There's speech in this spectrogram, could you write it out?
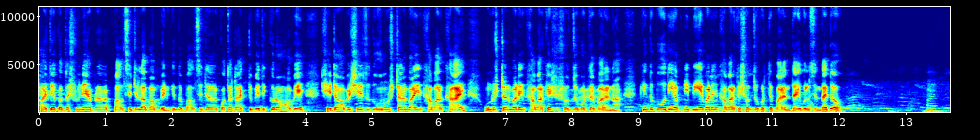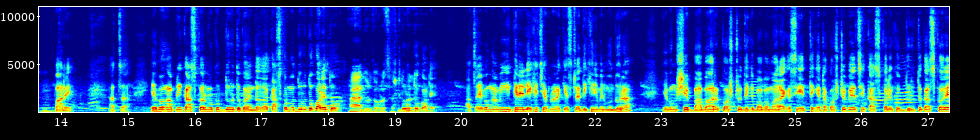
হয়তো এ কথা শুনে আপনারা পালসিটেলা ভাববেন কিন্তু পালসিটেলার কথাটা একটু ব্যতিক্রম হবে। সেটা হবে সে যদি অনুষ্ঠান বাড়ির খাবার খায় অনুষ্ঠান বাড়ির খাবার খেয়ে সে সহ্য করতে পারে না। কিন্তু বৌদি আপনি বিয়ে বাড়ির খাবার খেয়ে সহ্য করতে পারেন তাই বলছেন তাই তো? পারে। আচ্ছা এবং আপনি কাজকর্ম খুব দ্রুত করেন। দাদা কাজকর্ম দ্রুত করে তো? হ্যাঁ দ্রুত চেষ্টা দ্রুত করি। আচ্ছা এবং আমি এখানে লিখেছি আপনারা কেসটা দেখে নেবেন বন্ধুরা। এবং সে বাবার কষ্ট থেকে বাবা মারা গেছে এর থেকে একটা কষ্ট পেয়েছে কাজ করে খুব দ্রুত কাজ করে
